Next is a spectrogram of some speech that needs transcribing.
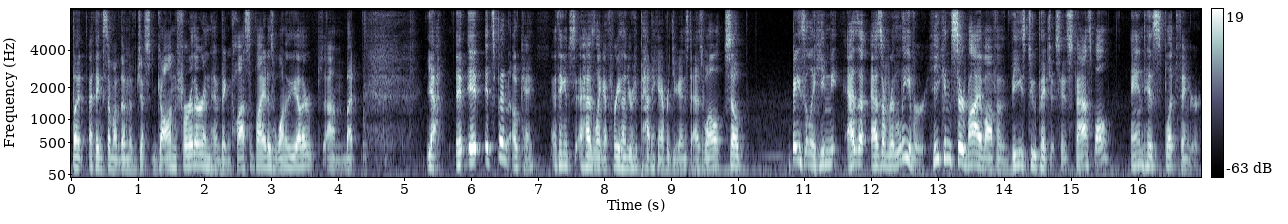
but I think some of them have just gone further and have been classified as one or the other. Um, but yeah, it, it, it's been okay. I think it has like a 300 batting average against as well. So basically, he as a as a reliever, he can survive off of these two pitches: his fastball and his split finger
